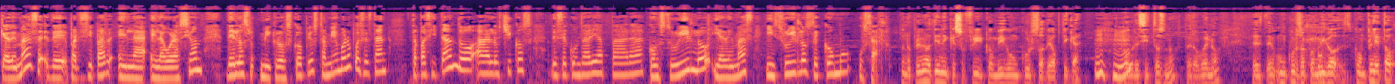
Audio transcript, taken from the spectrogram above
que además de participar en la elaboración de los microscopios, también, bueno, pues están capacitando a los chicos de secundaria para construirlo y además instruirlos de cómo usarlo. Bueno, primero tienen que sufrir conmigo un curso de óptica, pobrecitos, ¿no? Pero bueno, este, un curso conmigo completo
